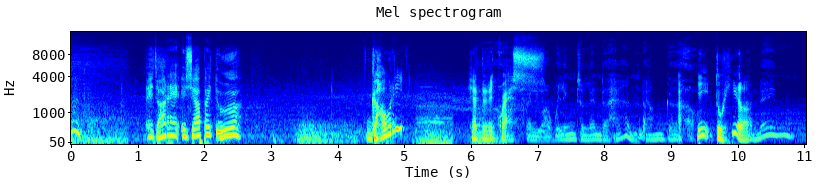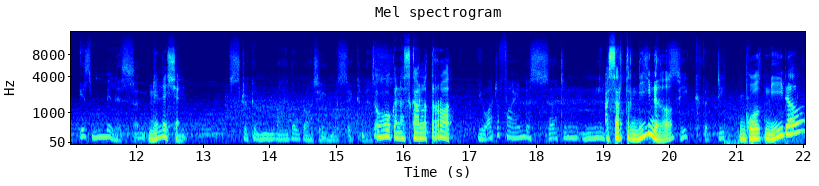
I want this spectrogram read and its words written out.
Hmm. Eh, Dare, eh, siapa itu? Gauri? Hear the request. to lend a hand, young girl. He, to heal. Her name is Millicent, Millicent. stricken by the rotting sickness. Oh, kena Scarlet Rot. You are to find a certain needle. A certain needle? Gold needle?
